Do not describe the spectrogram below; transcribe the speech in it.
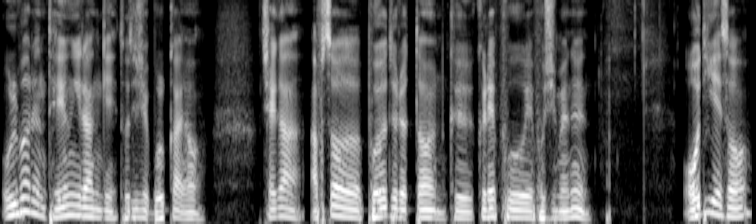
올바른 대응이라는 게 도대체 뭘까요? 제가 앞서 보여드렸던 그 그래프에 보시면은 어디에서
